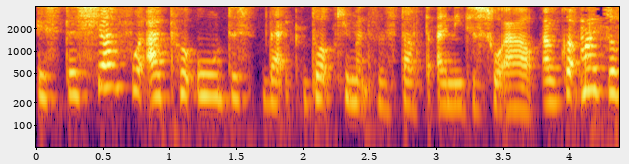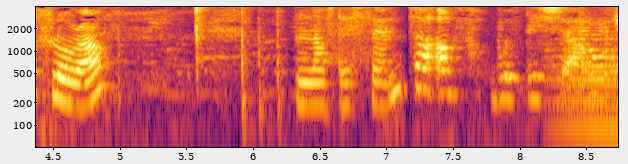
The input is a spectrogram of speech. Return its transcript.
is the shelf where i put all this like documents and stuff that i need to sort out. I've got my zoflora love this scent. Start off with this shelf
